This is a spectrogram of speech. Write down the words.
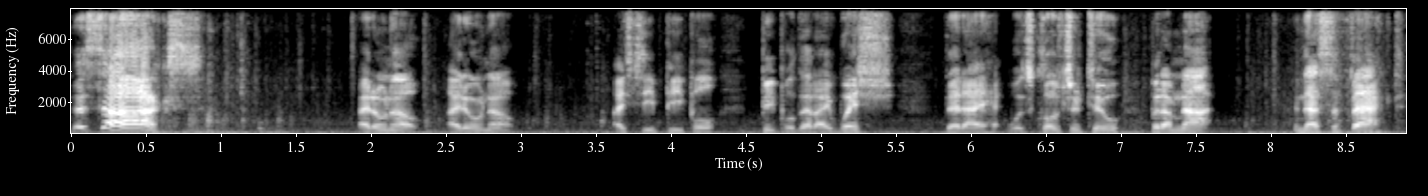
This sucks. I don't know. I don't know. I see people people that I wish that I was closer to, but I'm not. And that's the fact.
